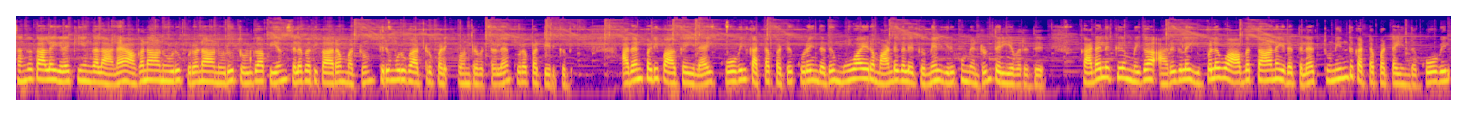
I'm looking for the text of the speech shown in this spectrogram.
சங்ககால இலக்கியங்களான அகநானூறு புறநானூறு தொல்காப்பியம் சிலப்பதிகாரம் மற்றும் திருமுருகாற்றுப்படை போன்றவற்றில் கூறப்பட்டிருக்குது. அதன்படி பார்க்கையில் இக்கோவில் கட்டப்பட்டு குறைந்தது மூவாயிரம் ஆண்டுகளுக்கு மேல் இருக்கும் என்றும் தெரிய வருது கடலுக்கு மிக அருகில் இவ்வளவு ஆபத்தான இடத்துல துணிந்து கட்டப்பட்ட இந்த கோவில்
